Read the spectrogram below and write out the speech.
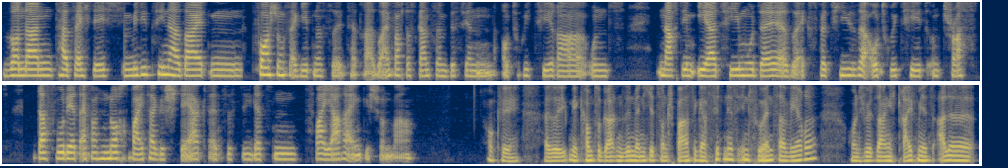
sondern tatsächlich Medizinerseiten, Forschungsergebnisse etc. Also einfach das Ganze ein bisschen autoritärer und nach dem ERT-Modell, also Expertise, Autorität und Trust das wurde jetzt einfach noch weiter gestärkt, als es die letzten zwei Jahre eigentlich schon war. Okay, also mir kommt so gerade in den Sinn, wenn ich jetzt so ein spaßiger Fitness-Influencer wäre und ich würde sagen, ich greife mir jetzt alle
